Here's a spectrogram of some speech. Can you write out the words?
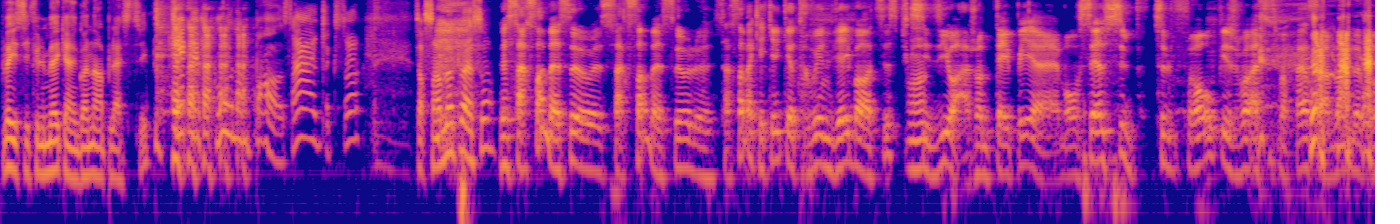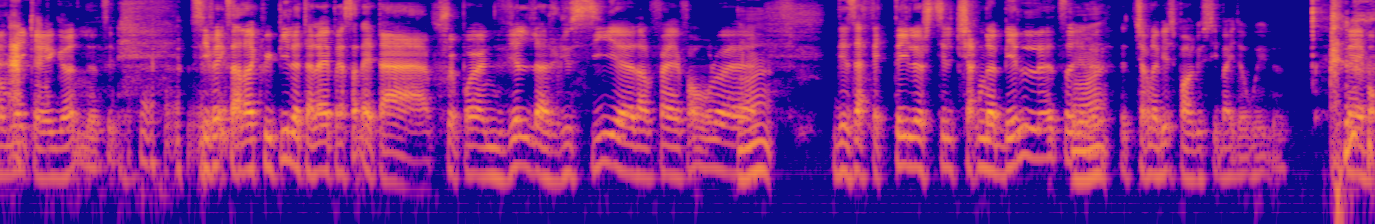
puis là, il s'est filmé avec un gun en plastique. Puis check, je dans le passage, check ça. Ça ressemble un peu à ça. Mais ça ressemble à ça, ça ressemble à ça. Là. Ça ressemble à quelqu'un qui a trouvé une vieille bâtisse puis qui s'est dit ah, je vais me taper euh, mon sel sur, le front puis je vais, je vais faire semblant de me promener avec un gun. C'est vrai que ça a l'air creepy. T'as l'impression d'être à, je sais pas, une ville de la Russie euh, dans le fin fond. Là, euh, désaffecté, là, style Tchernobyl. Là, ouais. Tchernobyl, c'est pas en Russie, by the way. Là. Mais bon.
